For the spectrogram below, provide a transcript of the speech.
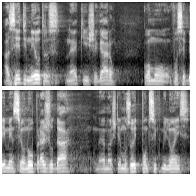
As redes neutras, né, que chegaram como você bem mencionou, para ajudar, né, nós temos 8,5 milhões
